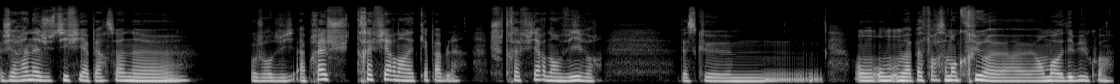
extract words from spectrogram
j'ai rien à justifier à personne aujourd'hui. Après, je suis très fière d'en être capable. Je suis très fière d'en vivre. Parce que hum, on, m'a pas forcément cru euh, en moi au début, quoi.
